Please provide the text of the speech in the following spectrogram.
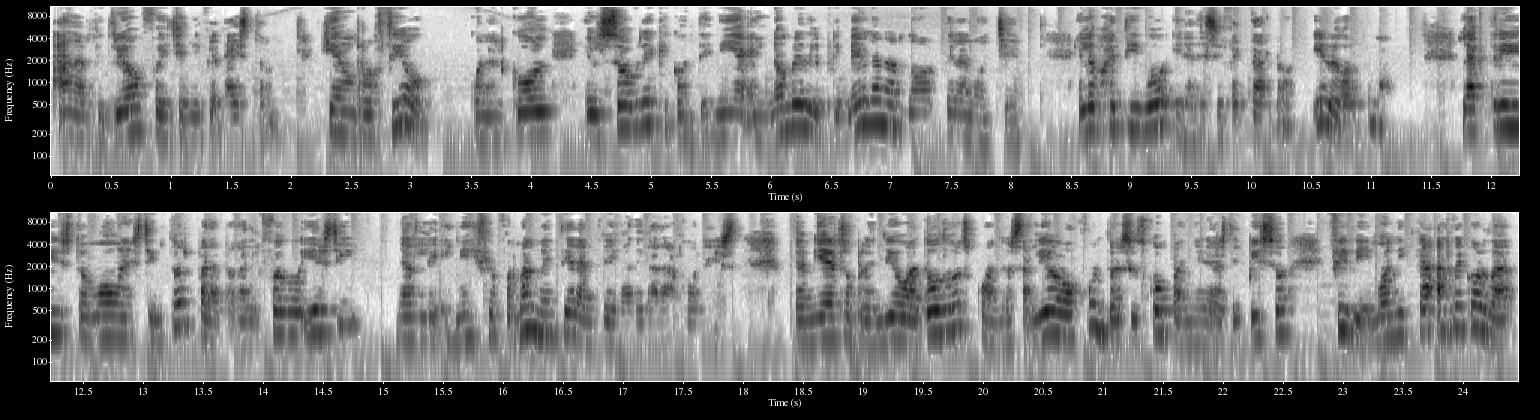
al anfitrión fue Jennifer Aniston, quien roció con alcohol el sobre que contenía el nombre del primer ganador de la noche. El objetivo era desinfectarlo y luego lo tomó. La actriz tomó un extintor para apagar el fuego y así darle inicio formalmente a la entrega de galardones. También sorprendió a todos cuando salió junto a sus compañeras de piso Phoebe y Mónica a recordar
